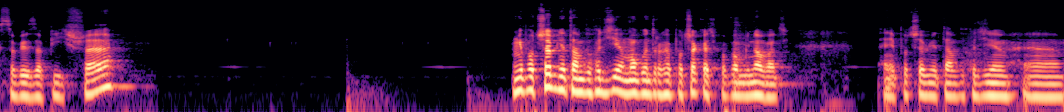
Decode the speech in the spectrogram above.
sobie zapiszę. Niepotrzebnie tam wychodziłem, mogłem trochę poczekać, pokombinować. Ja Niepotrzebnie tam wychodziłem e,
